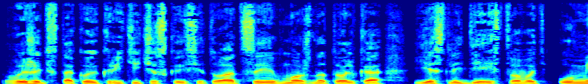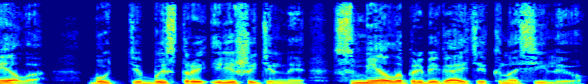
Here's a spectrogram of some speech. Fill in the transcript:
Выжить в такой критической ситуации можно только, если действовать умело. Будьте быстры и решительны, смело прибегайте к насилию.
